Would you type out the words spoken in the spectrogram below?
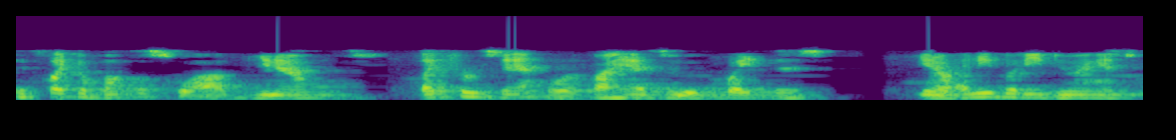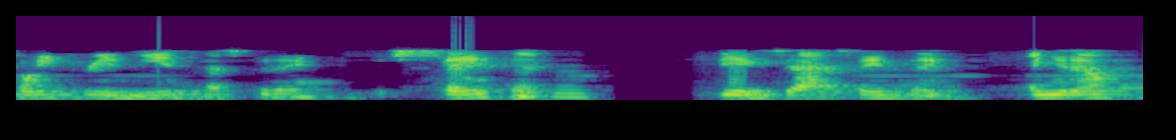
it's like a buccal swab, you know. Like for example, if I had to equate this, you know, anybody doing a 23andMe test today, it's the same thing. Mm-hmm. The exact same thing. And you know,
